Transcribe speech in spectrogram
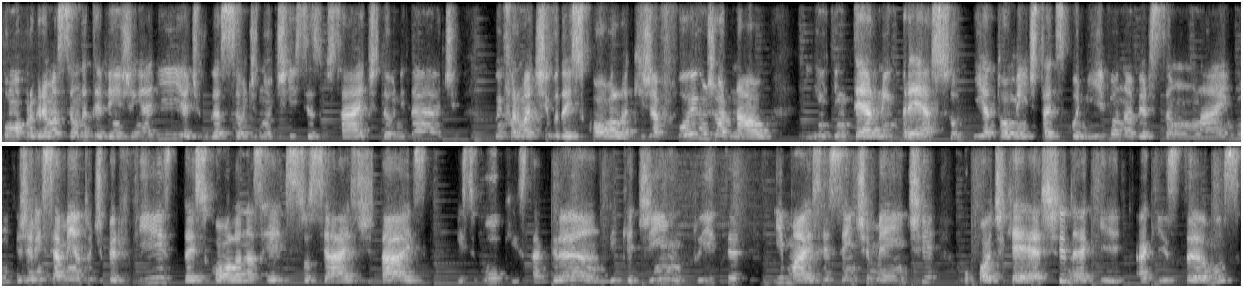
como a programação da TV Engenharia, a divulgação de notícias no site da unidade, o informativo da escola, que já foi um jornal interno impresso e atualmente está disponível na versão online, gerenciamento de perfis da escola nas redes sociais digitais, Facebook, Instagram, LinkedIn, Twitter e mais recentemente o podcast, né, que aqui estamos,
